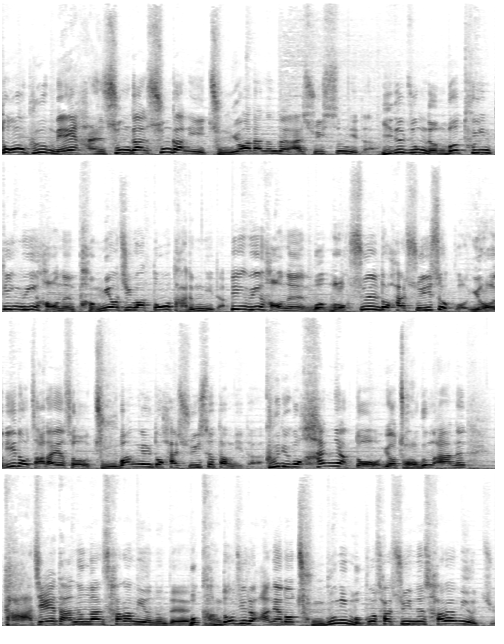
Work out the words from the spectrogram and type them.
또 그 매 한순간 순간이 중요하다는 걸 알 수 있습니다. 이들 중 넘버 투인 띵윙하오는 펑묘지와 또 다릅니다. 띵윙하오는 뭐 목수일도 할 수 있었고 요리도 잘하여서 주방일도 할 수 있었답니다. 그리고 한약도 요 조금 아는 다재다능한 사람이었는데 뭐 강도질을 안 해도 충분히 먹고 살 수 있는 사람이었죠.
